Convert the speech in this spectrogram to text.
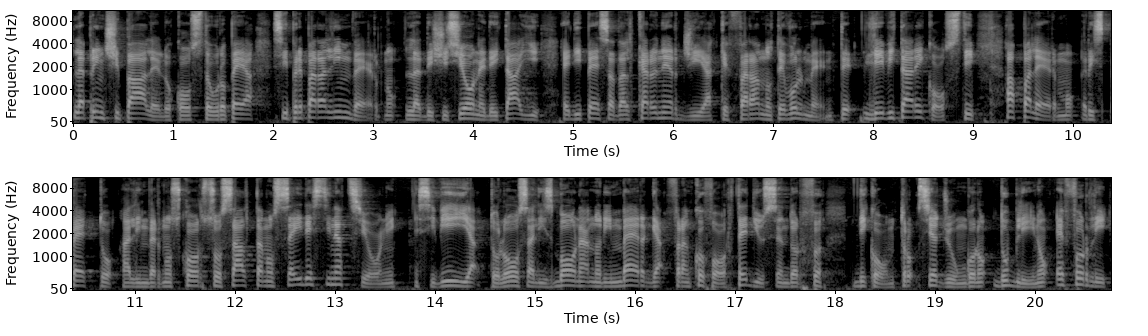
La principale low cost europea si prepara all'inverno. La decisione dei tagli è dipesa dal caro energia che faranno notevolmente notevolmente lievitare i costi. A Palermo, rispetto all'inverno scorso, saltano sei destinazioni: Siviglia, Tolosa, Lisbona, Norimberga, Francoforte e Düsseldorf. Di contro si aggiungono Dublino e Forlì.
